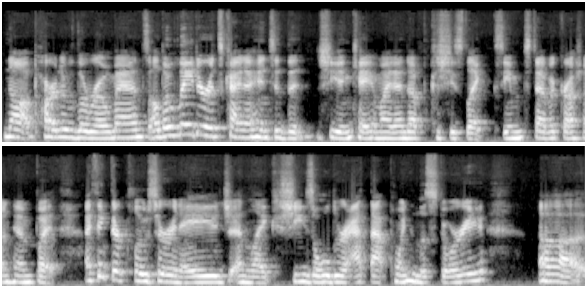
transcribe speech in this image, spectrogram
not part of the romance. Although later it's kind of hinted that she and Kei might end up because she's like seems to have a crush on him. But I think they're closer in age and like she's older at that point in the story. Uh,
